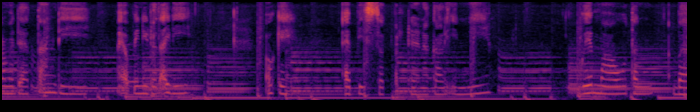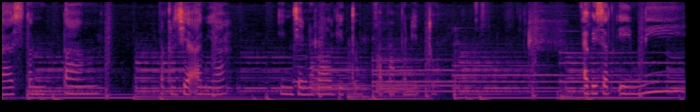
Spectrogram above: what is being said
@id. Oke, episode perdana kali ini gue mau ten bahas tentang pekerjaan ya, in general gitu, apa pun itu. Episode ini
